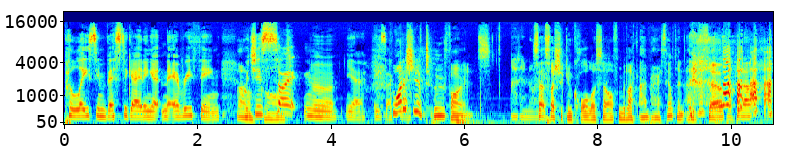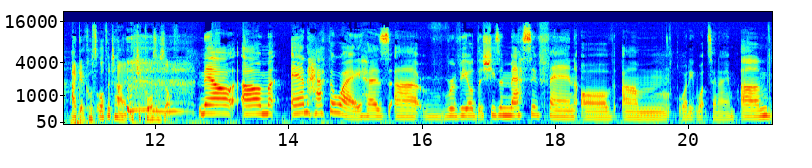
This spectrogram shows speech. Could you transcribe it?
police investigating it and everything, Oh, which is God. so. Uh, yeah, exactly. Why does she have two phones? I don't know. Is that so she can call herself and be like, "I'm Paris Hilton. I'm so popular. I get calls all the time." And she calls herself. Now, um, Anne Hathaway has uh, revealed that she's a massive fan of um, what? What's her name? Um,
